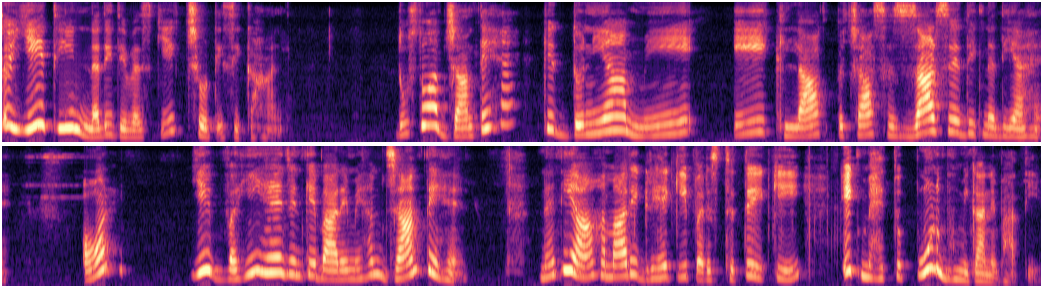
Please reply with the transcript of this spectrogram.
तो ये थी नदी दिवस की एक छोटी सी कहानी। दोस्तों, आप जानते हैं कि दुनिया में एक लाख पचास हज़ार से अधिक नदियाँ हैं और ये वही हैं जिनके बारे में हम जानते हैं। नदियाँ हमारे ग्रह की परिस्थिति की एक महत्वपूर्ण भूमिका निभाती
